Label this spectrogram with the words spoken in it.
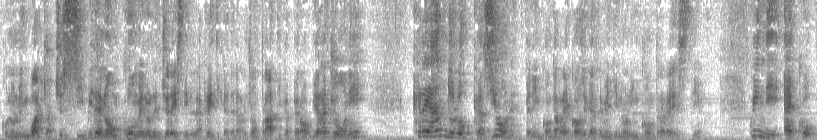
con un linguaggio accessibile, non come lo leggeresti nella critica della ragion pratica per ovvie ragioni, creando l'occasione per incontrare cose che altrimenti non incontreresti. Quindi, ecco,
